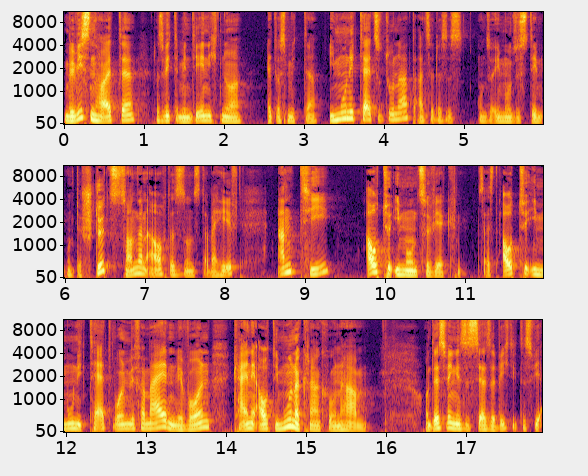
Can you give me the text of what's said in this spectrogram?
Und wir wissen heute, dass Vitamin D nicht nur etwas mit der Immunität zu tun hat, also dass es unser Immunsystem unterstützt, sondern auch, dass es uns dabei hilft, anti-autoimmun zu wirken. Das heißt, Autoimmunität wollen wir vermeiden. Wir wollen keine Autoimmunerkrankungen haben. Und deswegen ist es sehr, sehr wichtig, dass wir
